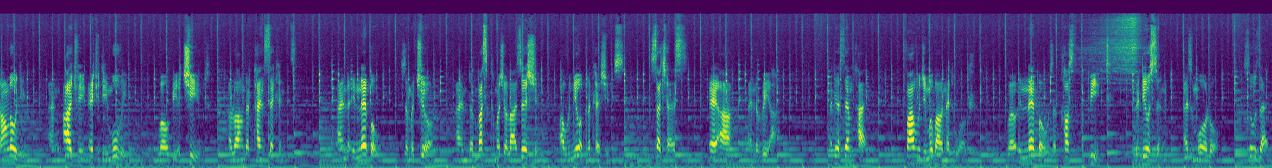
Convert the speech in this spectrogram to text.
downloading an Ultra HD movie will be achieved around 10 seconds and enable the mature and mass commercialization of new applications, such as AR and VR. At the same time, 5G mobile network will enable the cost per bit reduction as more low, so that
